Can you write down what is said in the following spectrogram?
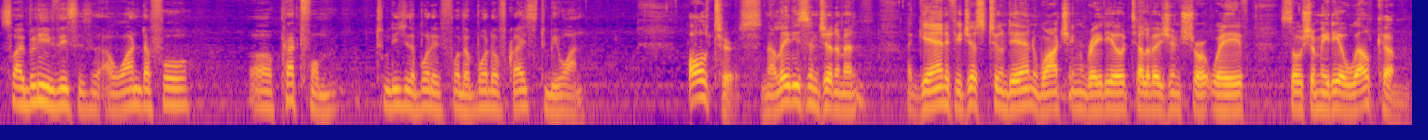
So I believe this is a wonderful uh, platform to reach the body for the body of Christ to be one. Altars. Now, ladies and gentlemen, again, if you just tuned in, watching radio, television, shortwave, social media, welcome.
